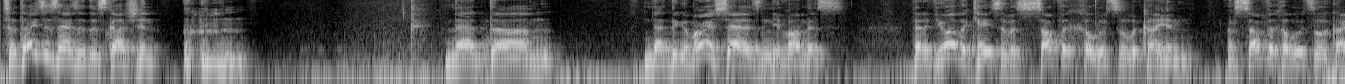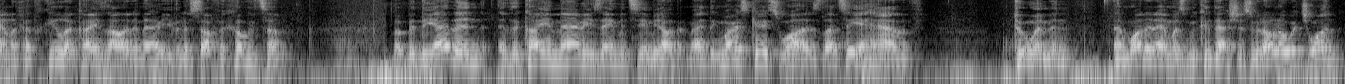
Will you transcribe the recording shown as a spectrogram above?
So Taisus has a discussion that. Um, that the Gemara says in Yavamis that if you have a case of a suffix chalutza l'kayin a safek chalutza l'kayin lechatchila, kayin allowed to marry, even a safek chalutza. But the Evan, if the kayin marries, a mitzim yadim. Right? The Gemara's case was, let's say you have two women, and one of them was Mekadeshes, we don't know which one.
